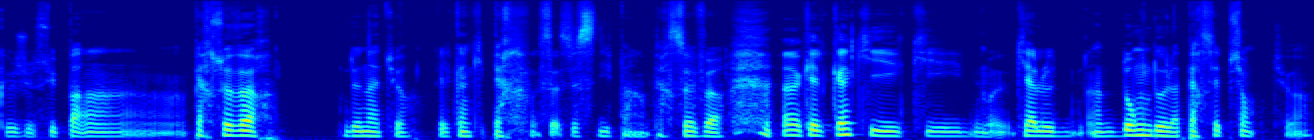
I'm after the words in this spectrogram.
que je ne suis pas un perceveur de nature. Quelqu'un qui, ça, se dit pas un perceveur, euh, quelqu'un qui, qui, qui, a le, un don de la perception, tu vois.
